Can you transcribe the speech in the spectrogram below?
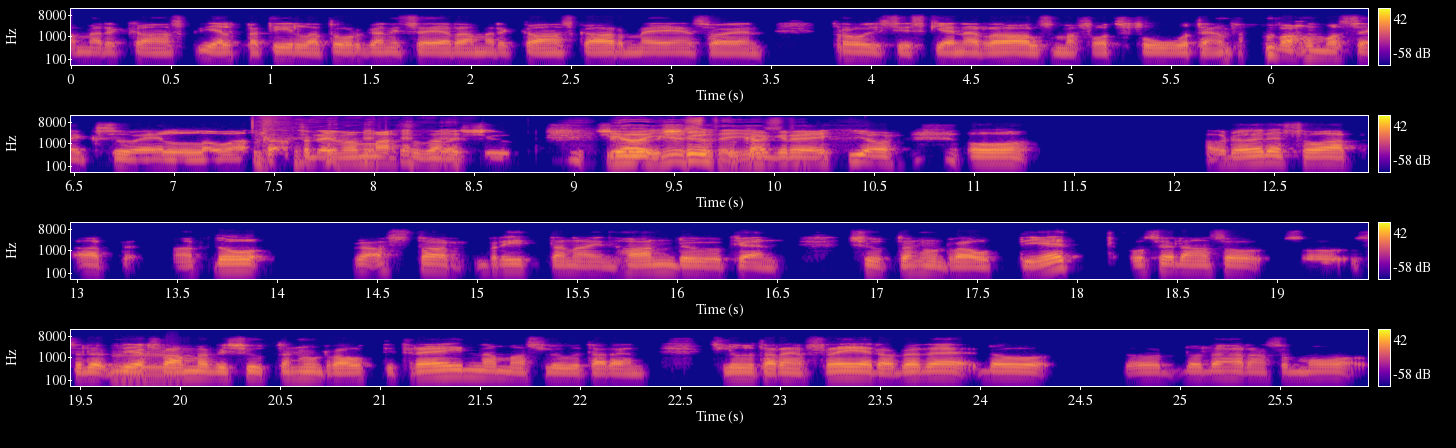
amerikansk, hjälper till att organisera amerikanska armén så en preussisk general som har fått foten var homosexuell och alltså det en massa sådana sjuka grejer. Och, och då är det så att, att, att då kastar britterna in handduken 1781 och sedan så, så, så det, mm. vi är mm. framme vid 1783 innan man slutar en, slutar en fred och då, det, då, då, då det här alltså må,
